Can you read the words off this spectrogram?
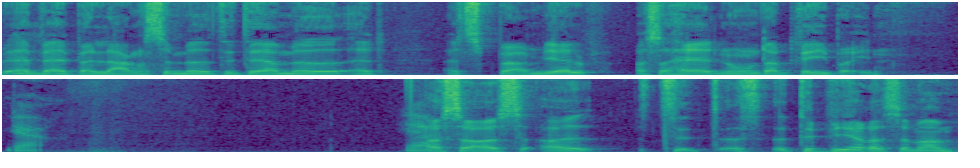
at Mhm. være i balance med det der med at, at spørge om hjælp, og så have nogen, der griber ind. Ja. Ja. Og så også, og det, og det virker som om,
